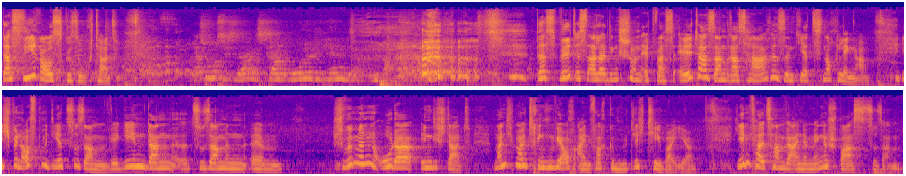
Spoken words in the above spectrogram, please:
das sie rausgesucht hat. Das muss ich sagen, es kam ohne die Hände. Das Bild ist allerdings schon etwas älter. Sandras Haare sind jetzt noch länger. Ich bin oft mit ihr zusammen. Wir gehen dann äh, zusammen ähm, schwimmen oder in die Stadt. Manchmal trinken wir auch einfach gemütlich Tee bei ihr. Jedenfalls haben wir eine Menge Spaß zusammen.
